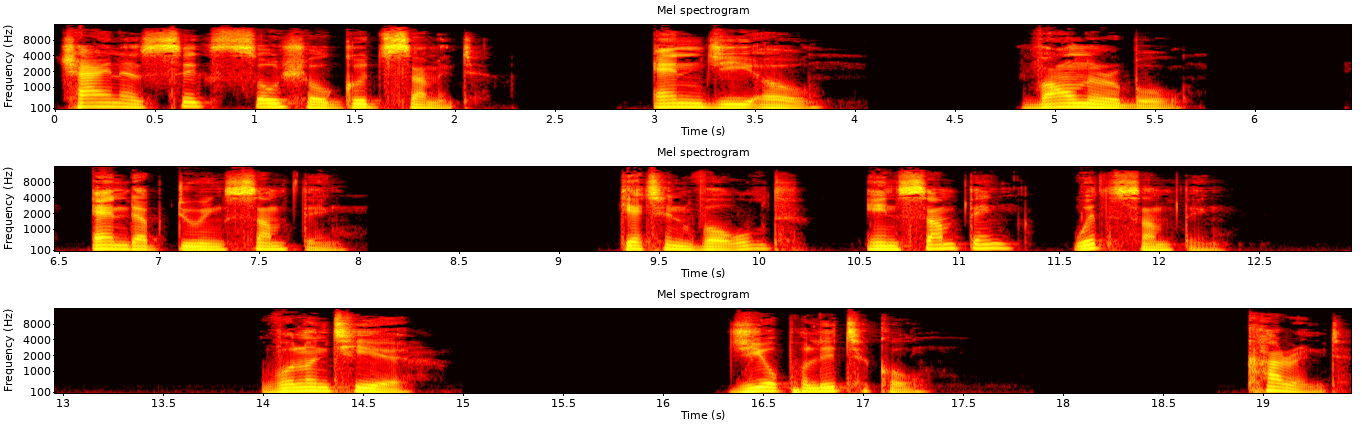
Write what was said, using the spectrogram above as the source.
China's sixth social good summit, NGO, vulnerable, end up doing something. Get involved in something with something. Volunteer. Geopolitical. Current.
